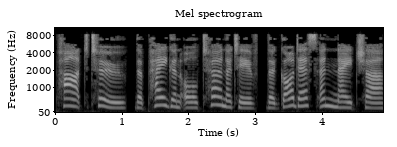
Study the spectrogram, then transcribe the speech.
Part 2, The Pagan Alternative, The Goddess and Nature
